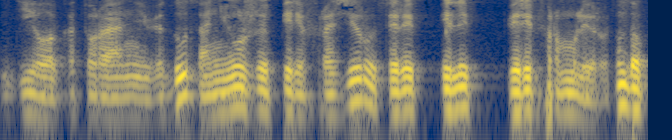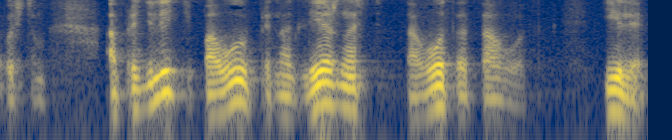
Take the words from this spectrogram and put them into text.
дело, которое они ведут, они уже перефразируют или, или переформулируют. Ну, допустим, определить типовую принадлежность того-то, того-то. Или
